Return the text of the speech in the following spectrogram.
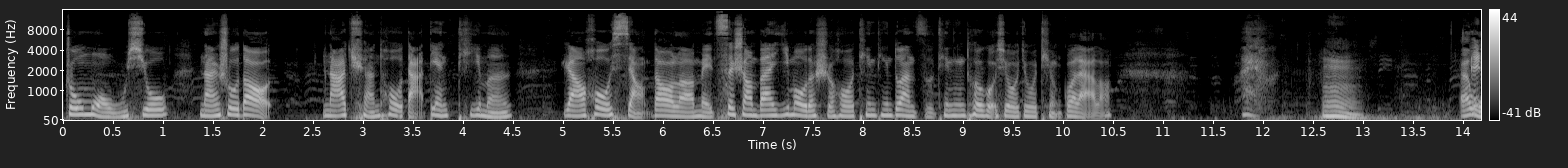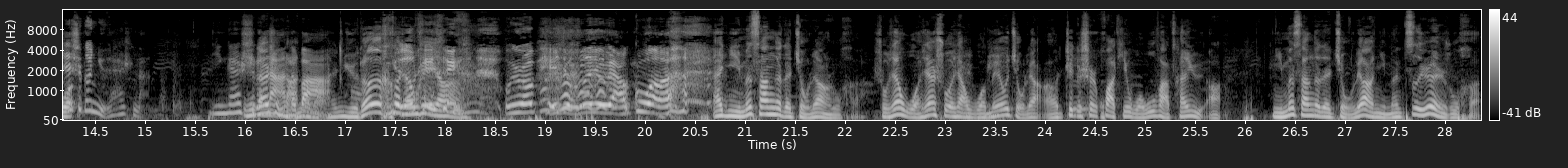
周末无休，难受到拿拳头打电梯门。然后想到了每次上班 emo 的时候，听听段子，听听脱口秀就挺过来了。哎呀嗯，哎，哎，我这是个女的还是男的？应该是个男的吧？女的喝成这样，我就说陪酒的就有点过了。哎，你们三个的酒量如何？首先，我先说一下，我没有酒量啊，这个事儿话题我无法参与啊。你们三个的酒量，你们自认如何？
